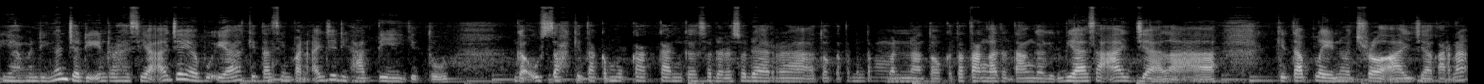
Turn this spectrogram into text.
ya mendingan jadiin rahasia aja ya bu ya. Kita simpan aja di hati gitu. Nggak usah kita kemukakan ke saudara-saudara atau ke teman-teman atau ke tetangga-tetangga gitu. Biasa aja lah. Kita play neutral aja karena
